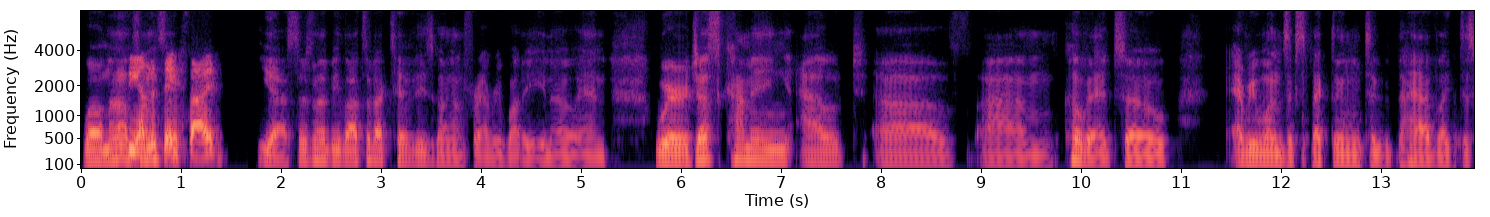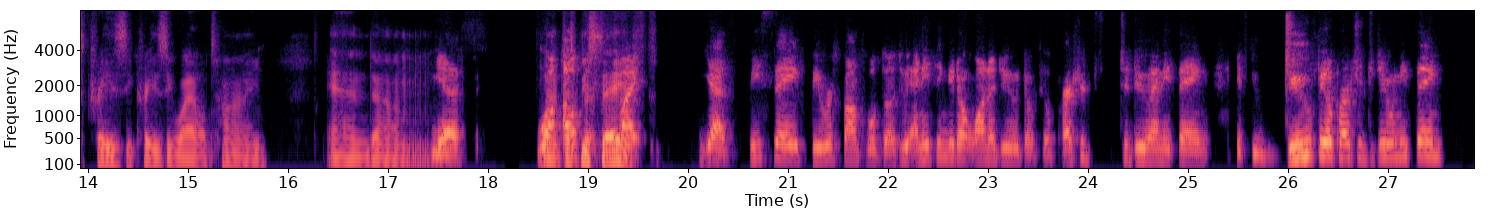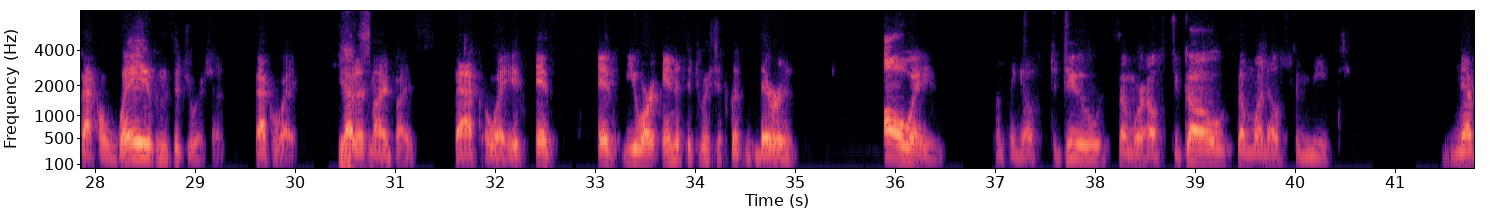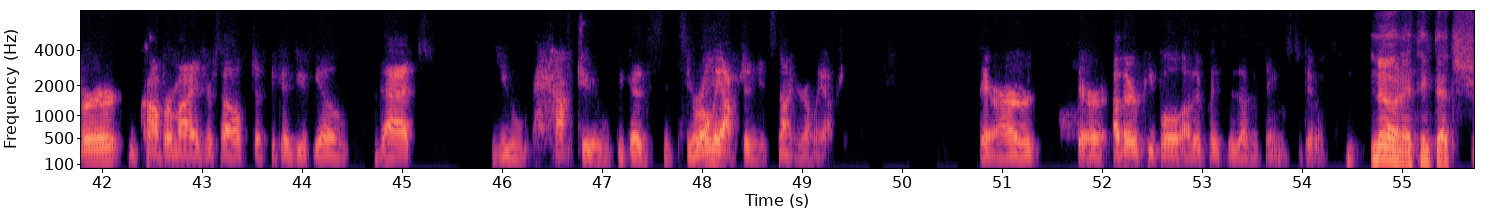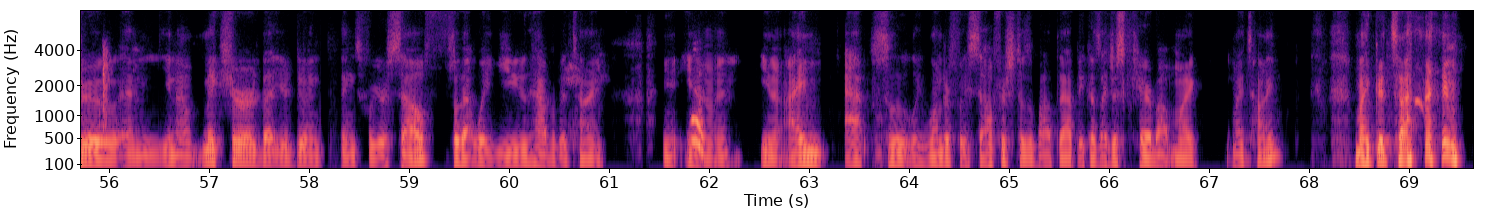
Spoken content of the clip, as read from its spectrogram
Well, no. Be on the safe side. Yes, there's going to be lots of activities going on for everybody, you know, and we're just coming out of um, COVID, so everyone's expecting to have like this crazy, crazy wild time and um yes well just also, be safe. my, yes be safe be responsible don't do anything you don't want to do don't feel pressured to do anything. If you do feel pressured to do anything back away from the situation back away. Yes. that is my advice back away. If if if you are in a situation listen there is always something else to do somewhere else to go someone else to meet. Never compromise yourself just because you feel that you have to because it's your only option. It's not your only option. There are there are other people, other places, other things to do. No, and I think that's true. And you know, make sure that you're doing things for yourself so that way you have a good time. You, you know, and you know, I'm absolutely wonderfully selfish about that because I just care about my my time, my good time,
